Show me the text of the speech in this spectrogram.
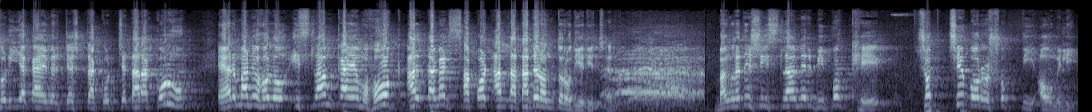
শরিয়া কায়েমের চেষ্টা করছে, তারা করুক। এর মানে হলো ইসলাম কায়েম হোক আলটিমেট সাপোর্ট আল্লাহ তাদের অন্তর দিয়ে দিচ্ছেন। বাংলাদেশ ইসলামের বিপক্ষে সবচেয়ে বড় শক্তি আওয়ামী লীগ।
